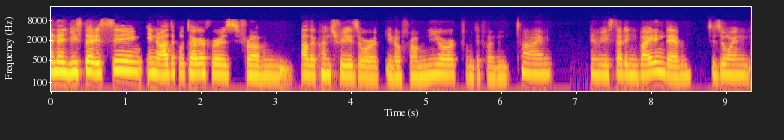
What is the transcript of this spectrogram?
and then we started seeing you know other photographers from other countries or you know from New York from different time, and we started inviting them to join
